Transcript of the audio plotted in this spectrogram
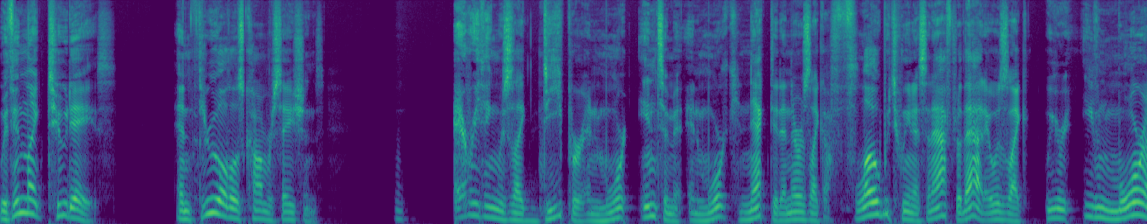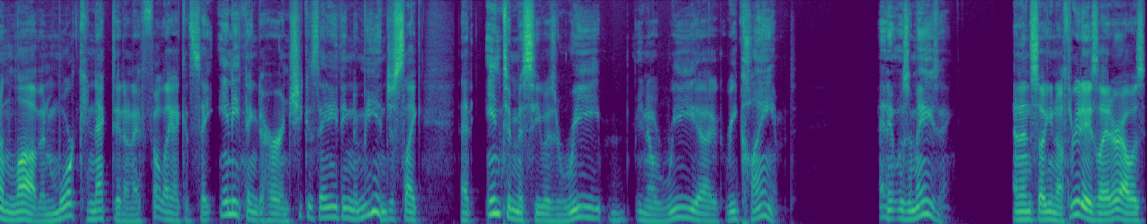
Within like two days and through all those conversations, everything was like deeper and more intimate and more connected and there was like a flow between us and after that it was like we were even more in love and more connected and i felt like i could say anything to her and she could say anything to me and just like that intimacy was re you know re uh, reclaimed and it was amazing and then so you know 3 days later i was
